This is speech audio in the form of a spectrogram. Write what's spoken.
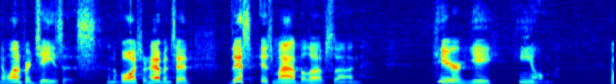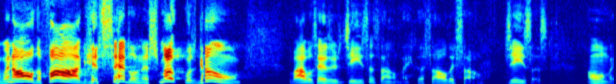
and one for Jesus. And the voice from heaven said, This is my beloved Son. Hear ye him. And when all the fog had settled and the smoke was gone, the Bible says it was Jesus only. That's all they saw. Jesus only.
